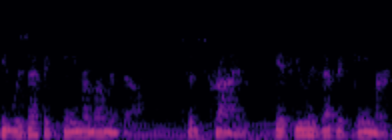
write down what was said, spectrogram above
It was epic gamer moment though. Subscribe, if you is epic gamer.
